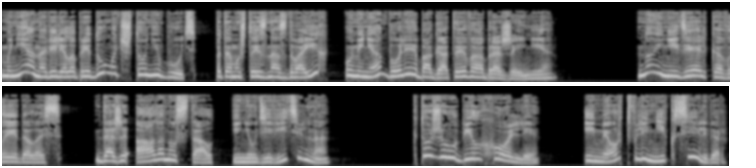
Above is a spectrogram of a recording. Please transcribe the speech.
Мне она велела придумать что-нибудь, потому что из нас двоих у меня более богатое воображение. Ну и неделька выдалась. Даже Алан устал, и неудивительно. Кто же убил Холли? И мертв ли Ник Сильвер?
